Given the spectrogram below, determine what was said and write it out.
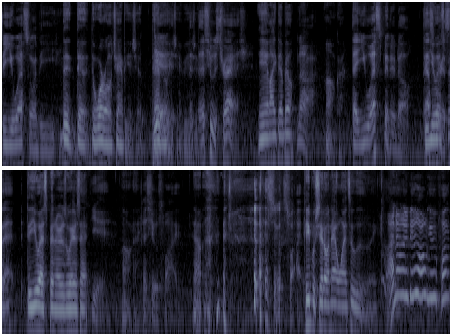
The U.S. or the? the the, the world championship. The Yeah, heavyweight that, that shit was trash. you ain't like that belt? Nah, Oh, okay. that U.S. spinner though. That's US where it's spinner? at. The US spinner is where it's at? Yeah, Oh, okay. that shit was fire. No. that shit was fire. people shit on that one too. Like, I know they do. I don't give a fuck.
